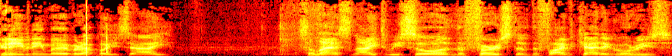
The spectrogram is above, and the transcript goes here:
Good evening, Merva Rabbi Yisai. So last night we saw the first of the five categories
